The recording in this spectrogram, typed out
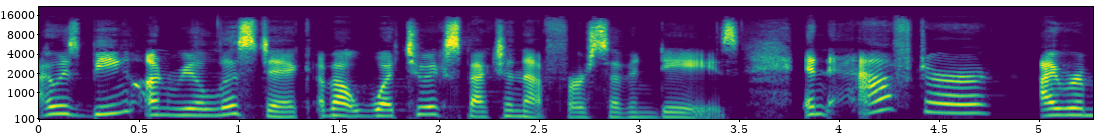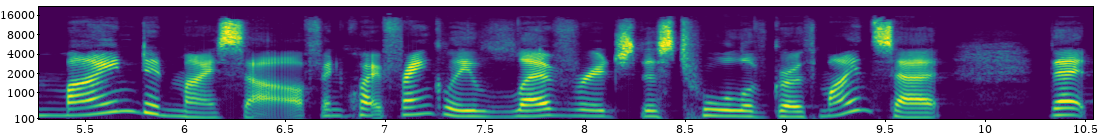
I was being unrealistic about what to expect in that first seven days. And after I reminded myself, and quite frankly, leveraged this tool of growth mindset, that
